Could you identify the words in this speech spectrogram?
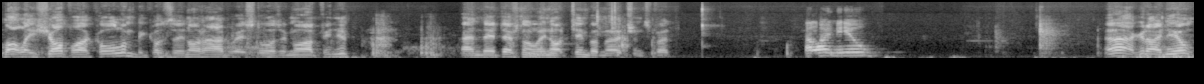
lolly shop, I call them, because they're not hardware stores, in my opinion. And they're definitely not timber merchants. But Hello, Neil. ah, good day, Neil.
